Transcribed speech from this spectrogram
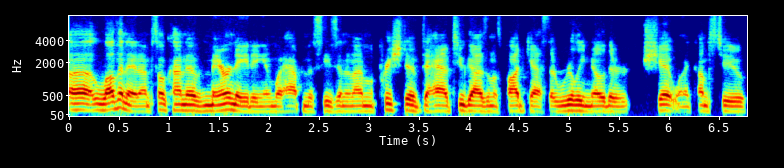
uh, loving it. I'm still kind of marinating in what happened this season, and I'm appreciative to have two guys on this podcast that really know their shit when it comes to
